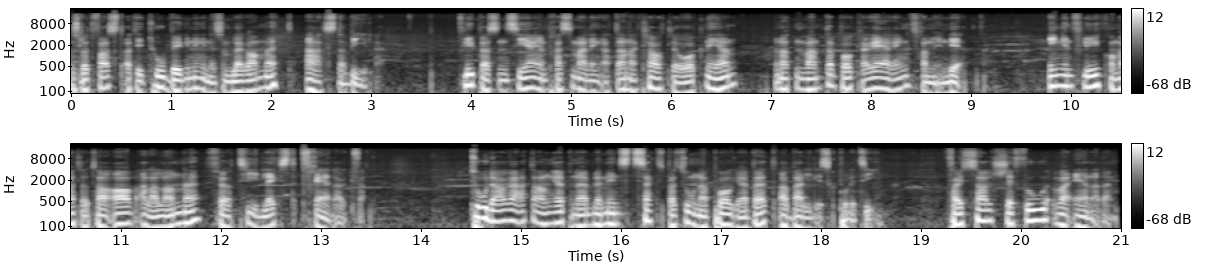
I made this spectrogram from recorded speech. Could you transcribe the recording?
og slått fast at de to bygningene som ble rammet, er stabile. Flyplassen sier i en pressemelding at den er klar til å åpne igjen, men at den venter på klarering fra myndighetene. Ingen fly kommer til å ta av eller lande før tidligst fredag kveld. To dager etter angrepene ble minst seks personer pågrepet av belgisk politi. Faisal Shefou var en av dem.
